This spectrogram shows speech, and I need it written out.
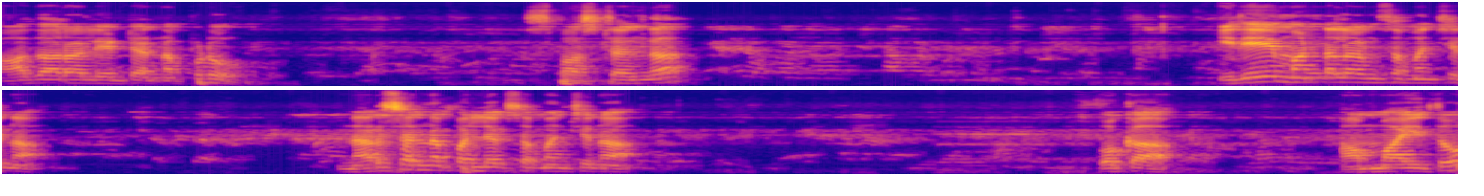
ఆధారాలు ఏంటి అన్నప్పుడు స్పష్టంగా ఇదే మండలానికి సంబంధించిన నరసన్నపల్లెకు సంబంధించిన ఒక అమ్మాయితో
